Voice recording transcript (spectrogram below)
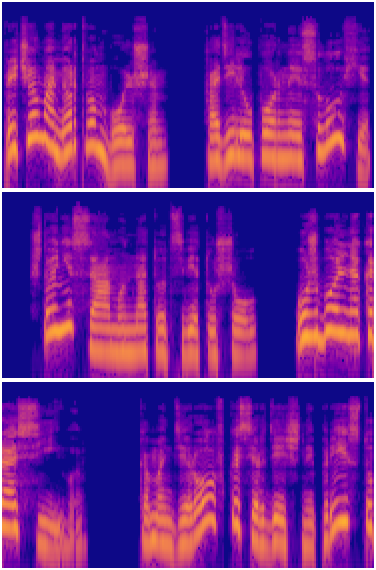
Причем о мертвом больше. Ходили упорные слухи, что не сам он на тот свет ушел. Уж больно красиво. Командировка, сердечный приступ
